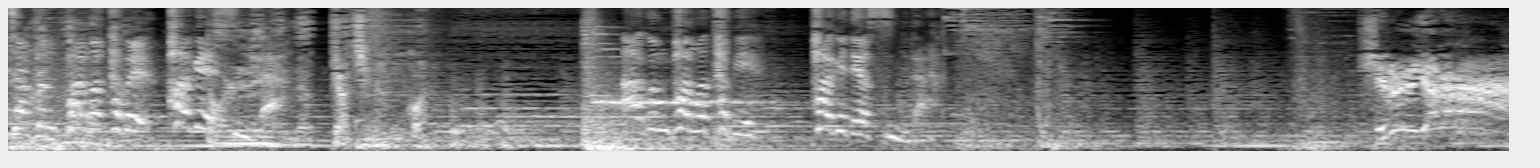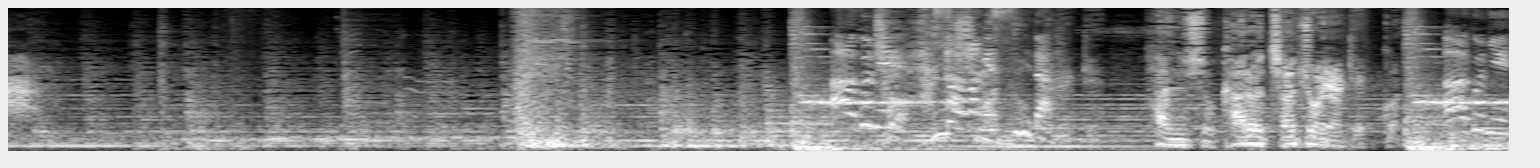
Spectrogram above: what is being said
적군 방어탑을 파괴했습니다. 느껴지는군. 아군 방어탑이 파괴되었습니다. 길을 열어라! 아군이 사망했습니다. 한수 가르쳐 줘야겠군. 아군이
